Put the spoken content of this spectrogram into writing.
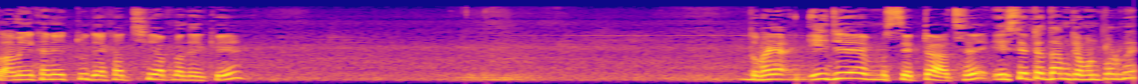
তো আমি এখানে একটু দেখাচ্ছি আপনাদেরকে। তো ভাইয়া, এই যে সেটটা আছে, এই সেটটার দাম কেমন পড়বে?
